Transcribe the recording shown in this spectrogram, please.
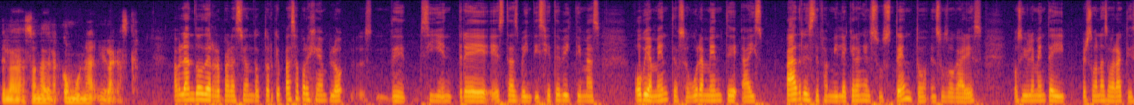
de la zona de la comuna y de la Gasca. Hablando de reparación, doctor, ¿qué pasa, por ejemplo, si entre estas 27 víctimas, obviamente o seguramente hay padres de familia que eran el sustento en sus hogares, posiblemente hay personas ahora que,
